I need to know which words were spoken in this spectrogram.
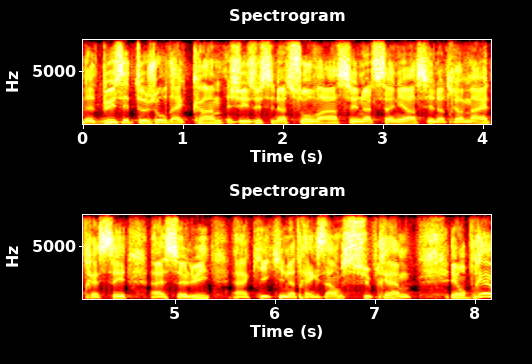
Notre but, c'est toujours d'être comme Jésus. C'est notre sauveur, c'est notre Seigneur, c'est notre Maître, c'est euh, celui euh, qui, qui est notre exemple suprême. Et on pourrait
